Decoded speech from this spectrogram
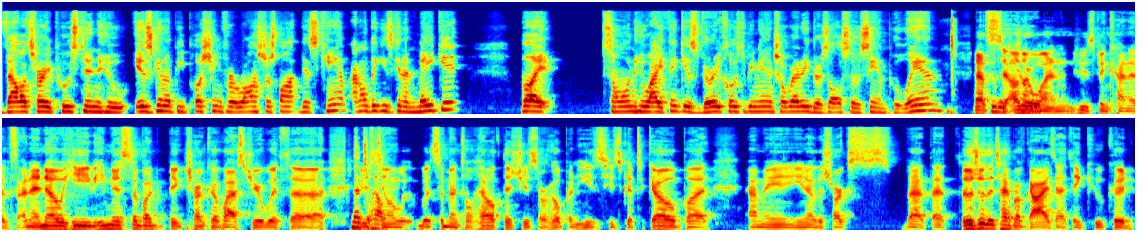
Valtteri Puustinen who is going to be pushing for a roster spot this camp. I don't think he's going to make it, but someone who I think is very close to being NHL ready. There's also Sam Poulin. That's the other one who's been kind of, and I know he he missed a big chunk of last year with uh mental he was dealing with, with some mental health issues. So we're hoping he's he's good to go. But I mean, you know, the Sharks that that those are the type of guys I think who could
